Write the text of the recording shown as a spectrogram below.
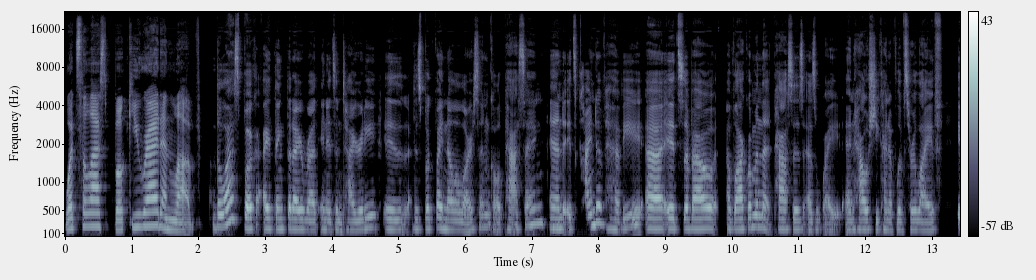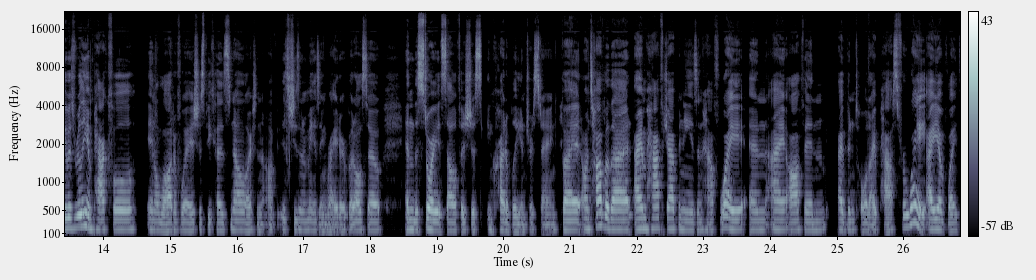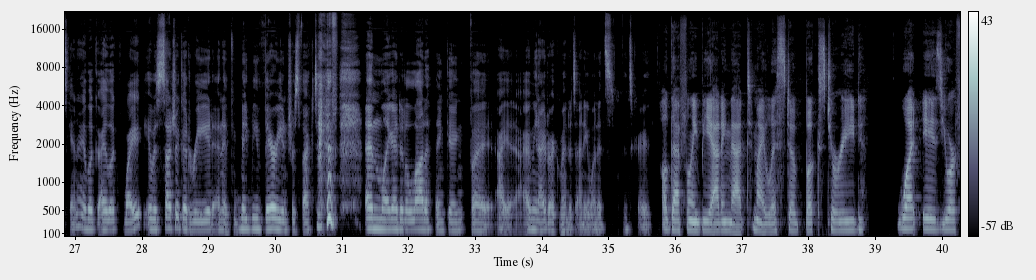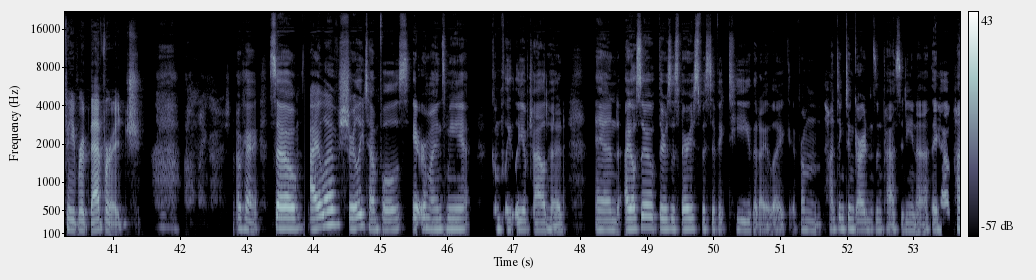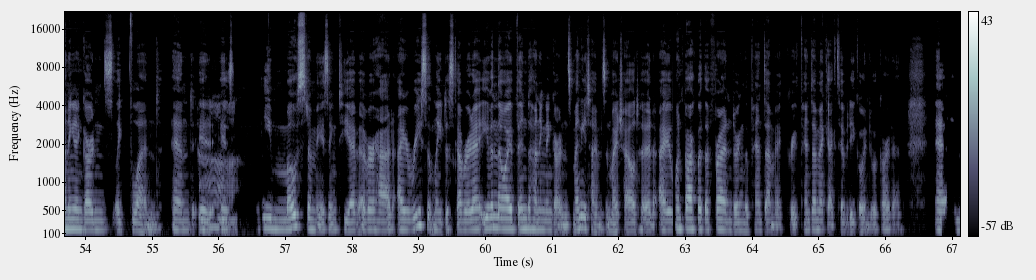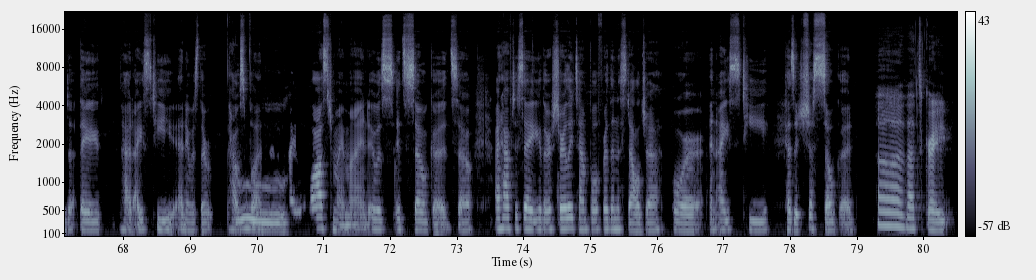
What's the last book you read and loved? The last book I think that I read in its entirety is this book by Nella Larsen called Passing. And it's kind of heavy. Uh, it's about a Black woman that passes as white and how she kind of lives her life it was really impactful in a lot of ways just because Nell Larsen she's an amazing writer but also and the story itself is just incredibly interesting. But on top of that I'm half Japanese and half white and I often I've been told I pass for white. I have white skin. I look I look white. It was such a good read and it made me very introspective and like I did a lot of thinking but I I mean I'd recommend it to anyone. It's it's great. I'll definitely be adding that to my list of books to read. What is your favorite beverage oh Okay, so I love Shirley Temples. It reminds me completely of childhood. And I also, there's this very specific tea that I like from Huntington Gardens in Pasadena. They have Huntington Gardens like blend, and it ah. is the most amazing tea I've ever had. I recently discovered it, even though I've been to Huntington Gardens many times in my childhood. I went back with a friend during the pandemic, great pandemic activity, going to a garden, and they had iced tea and it was their house Ooh. blend. I lost my mind. It was it's so good. So I'd have to say either Shirley Temple for the nostalgia or an iced tea because it's just so good. Oh, that's great.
